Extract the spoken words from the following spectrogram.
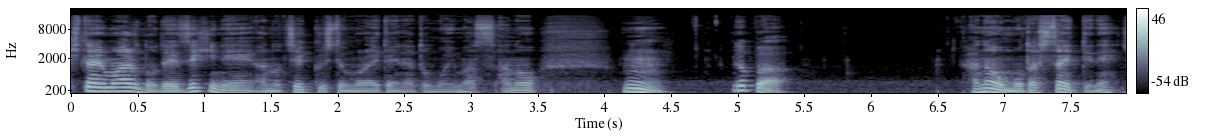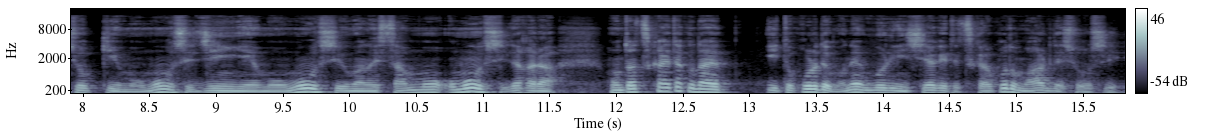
期待もあるので、ぜひね、あの、チェックしてもらいたいなと思います。あの、うん。やっぱ、花を持たしたいってね、ジョッキーも思うし、陣営も思うし、馬主さんも思うし、だから、本当は使いたくないところでもね、無理に仕上げて使うこともあるでしょうし、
